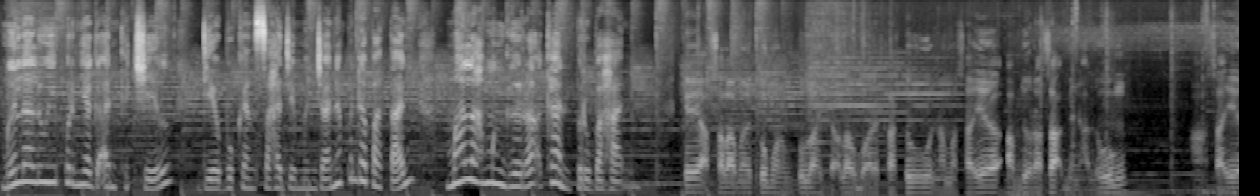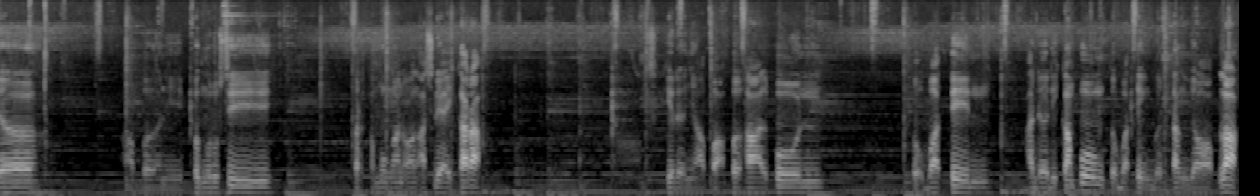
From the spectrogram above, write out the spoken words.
Melalui perniagaan kecil, dia bukan sahaja menjana pendapatan, malah menggerakkan perubahan. Okay, Assalamualaikum warahmatullahi taala wabarakatuh. Nama saya Abdul Razak bin Alung. Ha, saya apa ni pengurusi perkampungan orang asli Aikara. Ha, sekiranya apa-apa hal pun Tok Batin ada di kampung, Tok Batin bertanggungjawablah.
